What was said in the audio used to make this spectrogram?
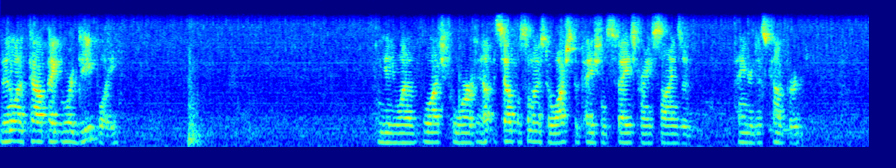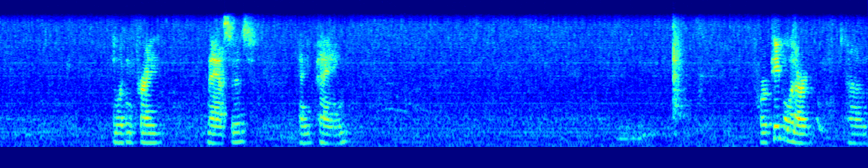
Then want to palpate more deeply. Again, you want to watch for, it's helpful sometimes to watch the patient's face for any signs of pain or discomfort. You're looking for any masses, any pain. For people that are um,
